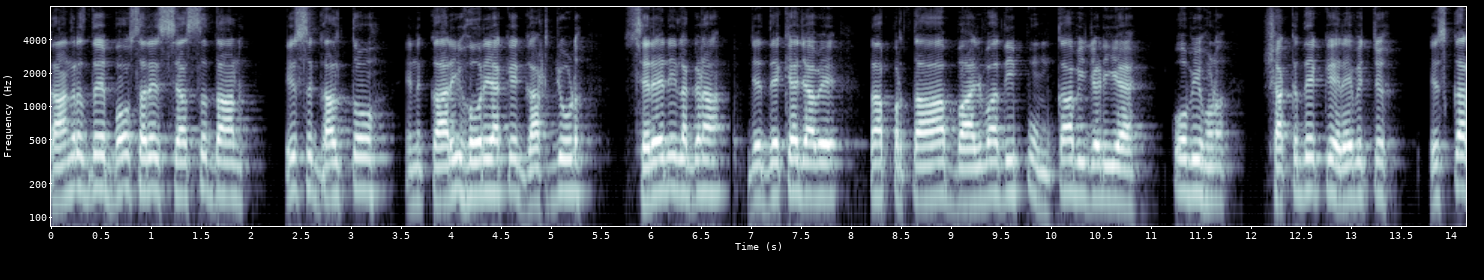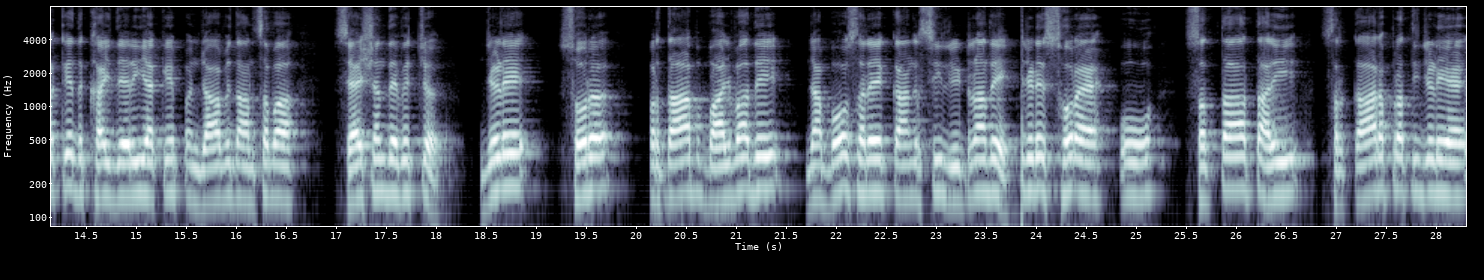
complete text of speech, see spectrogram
ਕਾਂਗਰਸ ਦੇ ਬਹੁਤ ਸਾਰੇ ਸਿਆਸਤਦਾਨ ਇਸ ਗੱਲ ਤੋਂ ਇਨਕਾਰੀ ਹੋ ਰਿਹਾ ਕਿ ਗੱਠਜੋੜ ਸਿਰੇ ਨਹੀਂ ਲੱਗਣਾ, ਜੇ ਦੇਖਿਆ ਜਾਵੇ ਤਾਂ ਪ੍ਰਤਾਪ ਬਾਜਵਾ ਦੀ ਭੂਮਿਕਾ ਵੀ ਜਿਹੜੀ ਹੈ, ਉਹ ਵੀ ਹੁਣ ਸ਼ੱਕ ਦੇ ਘੇਰੇ ਵਿੱਚ ਇਸ ਕਰਕੇ ਦਿਖਾਈ ਦੇ ਰਹੀ ਹੈ ਕਿ ਪੰਜਾਬ ਵਿਧਾਨ ਸਭਾ ਸੈਸ਼ਨ ਦੇ ਵਿੱਚ ਜਿਹੜੇ ਸੁਰ ਪ੍ਰਤਾਪ ਬਾਜਵਾ ਦੇ ਜਾਂ ਬਹੁਤ ਸਾਰੇ ਕਾਂਗਰਸੀ ਲੀਡਰਾਂ ਦੇ ਜਿਹੜੇ ਸੁਰ ਹੈ, ਉਹ ਸੱਤਾਧਾਰੀ ਸਰਕਾਰ ਪ੍ਰਤੀ ਜਿਹੜੇ ਹੈ,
